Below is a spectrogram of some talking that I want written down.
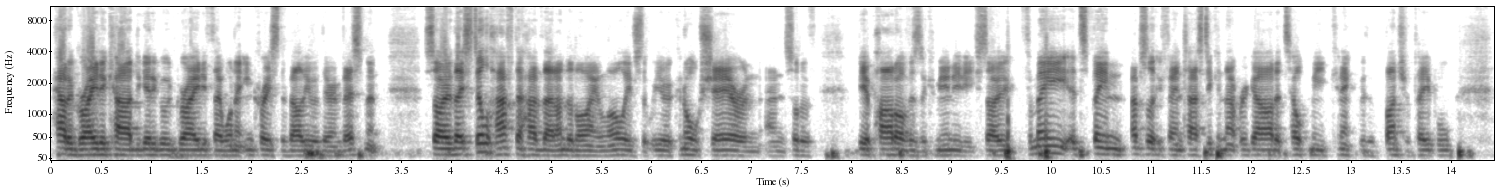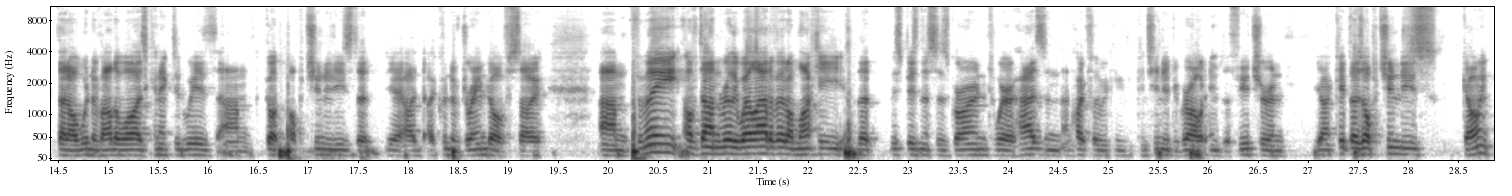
how to grade a card to get a good grade if they want to increase the value of their investment. So they still have to have that underlying knowledge that we can all share and, and sort of be a part of as a community. So for me, it's been absolutely fantastic in that regard. It's helped me connect with a bunch of people that I wouldn't have otherwise connected with. Um, got opportunities that yeah I, I couldn't have dreamed of. So um, for me, I've done really well out of it. I'm lucky that this business has grown to where it has, and, and hopefully we can continue to grow it into the future and you know, keep those opportunities going.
